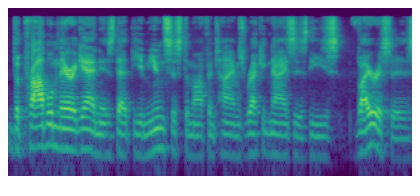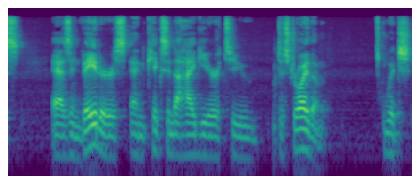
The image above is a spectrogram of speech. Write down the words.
The problem there again is that the immune system oftentimes recognizes these viruses as invaders and kicks into high gear to destroy them, which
